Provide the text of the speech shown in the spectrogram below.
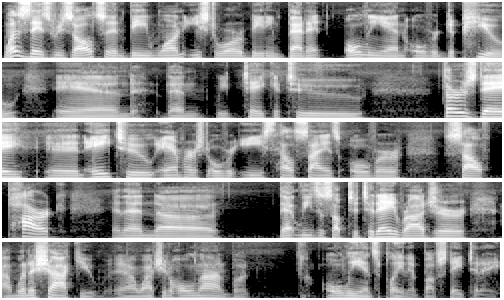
Wednesday's results in B1, East Aurora beating Bennett, Olean over Depew, and then we take it to Thursday in A2, Amherst over East, Health Science over South Park, and then uh, that leads us up to today, Roger. I'm going to shock you, and I want you to hold on, but Olean's playing at Buff State today.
